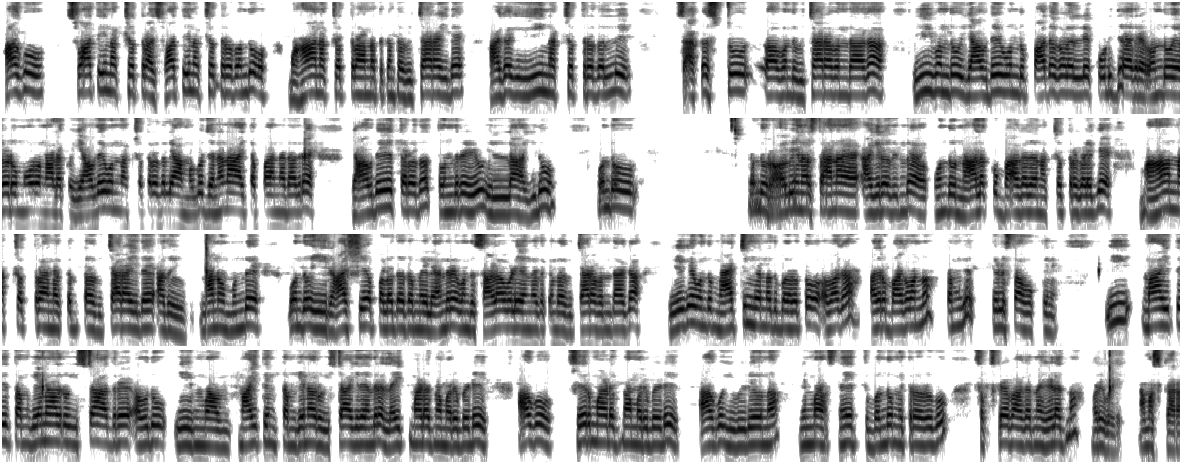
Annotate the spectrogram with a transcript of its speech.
ಹಾಗೂ ಸ್ವಾತಿ ನಕ್ಷತ್ರ ಸ್ವಾತಿ ನಕ್ಷತ್ರ ಬಂದು ಮಹಾ ನಕ್ಷತ್ರ ಅನ್ನತಕ್ಕಂಥ ವಿಚಾರ ಇದೆ. ಹಾಗಾಗಿ ಈ ನಕ್ಷತ್ರದಲ್ಲಿ ಸಾಕಷ್ಟು ಒಂದು ವಿಚಾರ ಬಂದಾಗ ಈ ಒಂದು ಯಾವುದೇ ಒಂದು ಪಾದಗಳಲ್ಲಿ ಕೂಡಿದೆ ಆದ್ರೆ ಒಂದು, ಎರಡು, ಮೂರು, ನಾಲ್ಕು, ಯಾವುದೇ ಒಂದು ನಕ್ಷತ್ರದಲ್ಲಿ ಆ ಮಗು ಜನನ ಆಯ್ತಪ್ಪ ಅನ್ನೋದಾದ್ರೆ ಯಾವುದೇ ತರದ ತೊಂದರೆಯೂ ಇಲ್ಲ. ಇದು ಒಂದು ಒಂದು ರಾವಿನ ಸ್ಥಾನ ಆಗಿರೋದ್ರಿಂದ ಒಂದು ನಾಲ್ಕು ಭಾಗದ ನಕ್ಷತ್ರಗಳಿಗೆ ಮಹಾನ್ ನಕ್ಷತ್ರ ಅನ್ನಕ್ಕಂತ ವಿಚಾರ ಇದೆ. ಅದು ನಾನು ಮುಂದೆ ಒಂದು ಈ ರಾಶಿಯ ಫಲದ ಮೇಲೆ, ಅಂದ್ರೆ ಒಂದು ಸಾಳಾವಳಿ ಅನ್ನತಕ್ಕಂಥ ವಿಚಾರ ಬಂದಾಗ ಹೇಗೆ ಒಂದು ಮ್ಯಾಚಿಂಗ್ ಅನ್ನೋದು ಬರುತ್ತೋ ಅವಾಗ ಅದರ ಭಾಗವನ್ನು ತಮಗೆ ತಿಳಿಸ್ತಾ ಹೋಗ್ತೀನಿ. ಈ ಮಾಹಿತಿ ತಮ್ಗೇನಾದ್ರೂ ಇಷ್ಟ ಆದ್ರೆ ಹೌದು, ಈ ಮಾಹಿತಿ ತಮ್ಗೇನಾದ್ರು ಇಷ್ಟ ಆಗಿದೆ ಅಂದ್ರೆ ಲೈಕ್ ಮಾಡೋದನ್ನ ಮರಿಬೇಡಿ ಹಾಗೂ ಶೇರ್ ಮಾಡೋದನ್ನ ಮರಿಬೇಡಿ ಹಾಗೂ ಈ ವಿಡಿಯೋನ ನಿಮ್ಮ ಸ್ನೇಹಿತ, ಬಂಧು ಮಿತ್ರರಿಗೂ ಸಬ್ಸ್ಕ್ರೈಬ್ ಆಗೋದನ್ನ ಹೇಳೋದನ್ನ ಮರಿಬೇಡಿ. ನಮಸ್ಕಾರ.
